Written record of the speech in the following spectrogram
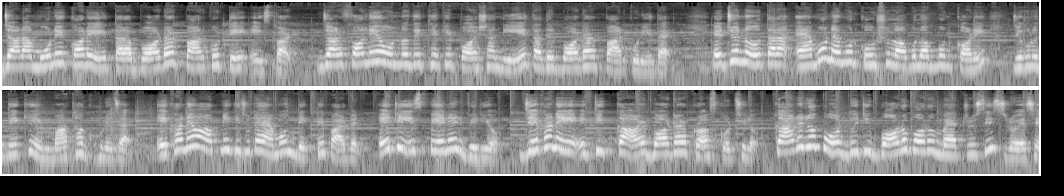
যারা মনে করে তারা বর্ডার পার করতে এক্সপার্ট, যার ফলে অন্যদের থেকে পয়সা নিয়ে তাদের বর্ডার পার করিয়ে দেয়। এর জন্য তারা এমন এমন কৌশল অবলম্বন করে যেগুলো দেখে মাথা ঘুরে যায়। এখানেও আপনি কিছুটা এমন দেখতে পারবেন। এটি স্পেনের ভিডিও, যেখানে একটি কার বর্ডার ক্রস করছিল। কারের ওপর দুইটি বড় বড় ম্যাট্রিসিস রয়েছে।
